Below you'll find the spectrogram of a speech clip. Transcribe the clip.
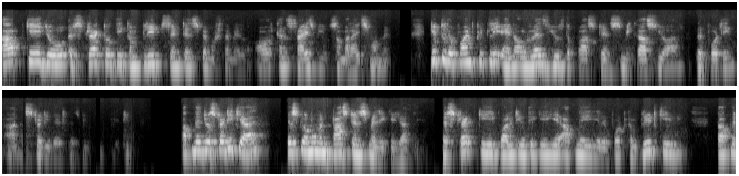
आपके जो एब्स्ट्रैक्ट होती है कंप्लीट सेंटेंस पे मुश्तमिल और कंसाइज भी समराइज फॉर्म में। Get to the point quickly and always use the past tense because you are reporting on study that has been completed आपने जो स्टडी किया है, इसको अमूमन पास टेंस में लिखी जाती है। एब्स्ट्रैक्ट की क्वालिटी होती है कि ये आपने ये रिपोर्ट कंप्लीट की तो आपने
